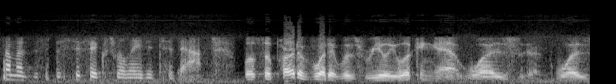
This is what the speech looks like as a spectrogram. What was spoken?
some of the specifics related to that. Well, so part of what it was really looking at was was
